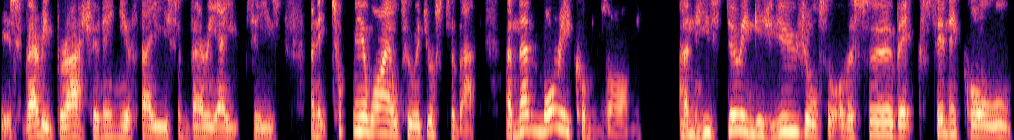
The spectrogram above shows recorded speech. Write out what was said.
it's very brash and in your face and very 80s. And it took me a while to adjust to that. And then Murray comes on and he's doing his usual sort of acerbic, cynical,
